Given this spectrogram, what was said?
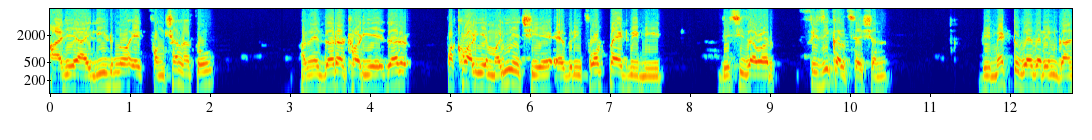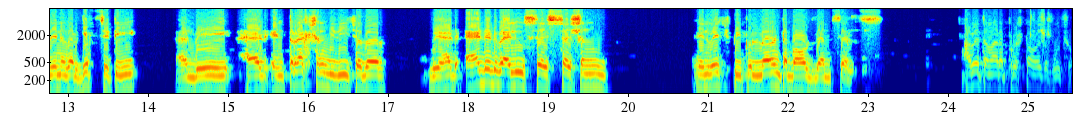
આજે આઈ લીડ નો એક ફંક્શન હતું. અમે દર અઠવાડિયે, દર પખવાડિયે મળીએ છીએ. Every fortnight we meet this is our physical session we met together in gandhinagar gift city and we had interaction with each other we had added value ses- session in which people learnt about themselves હવે તમારા પ્રશ્ન હોય તો પૂછો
